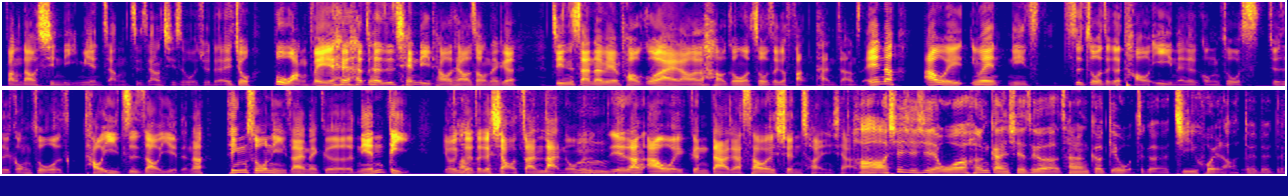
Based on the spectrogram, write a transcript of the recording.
放到心里面，这样子，这样其实我觉得，哎、就不枉费，他真的是千里迢迢从那个金山那边跑过来，然后然后跟我做这个访谈，这样子。哎、那阿伟，因为你是做这个陶艺那个工作室，就是工作陶艺制造业的，那听说你在那个年底。有一个这个小展览，我们也让阿伟跟大家稍微宣传一下。好好，谢谢谢谢，我很感谢这个苍蓝鸽给我这个机会啦。对对对，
